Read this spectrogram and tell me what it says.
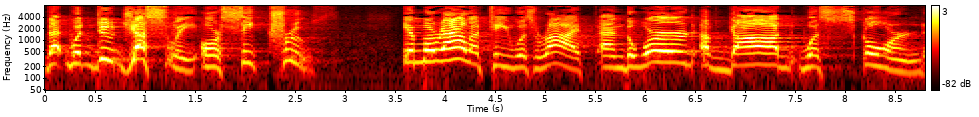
that would do justly or seek truth. Immorality was rife and the word of God was scorned.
